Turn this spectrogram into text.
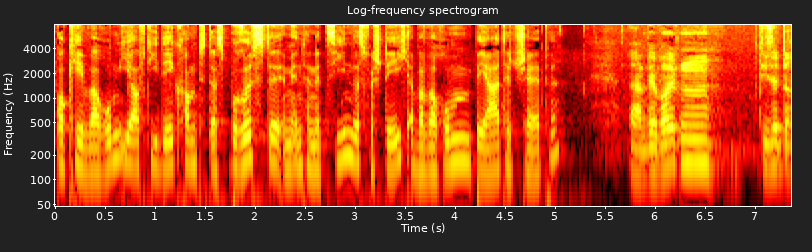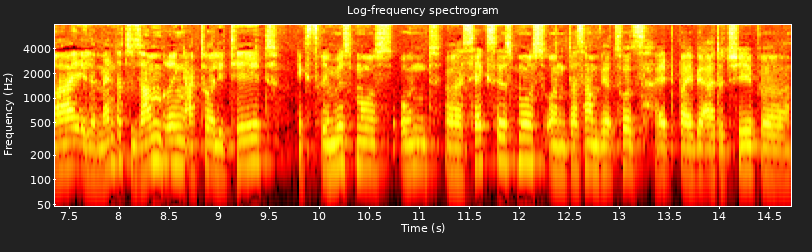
Okay, warum ihr auf die Idee kommt, dass Brüste im Internet ziehen, das verstehe ich, aber warum Beate Zschäpe? Äh, wir wollten diese drei Elemente zusammenbringen, Aktualität, Extremismus und äh, Sexismus. Und das haben wir zurzeit bei Beate Zschäpe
